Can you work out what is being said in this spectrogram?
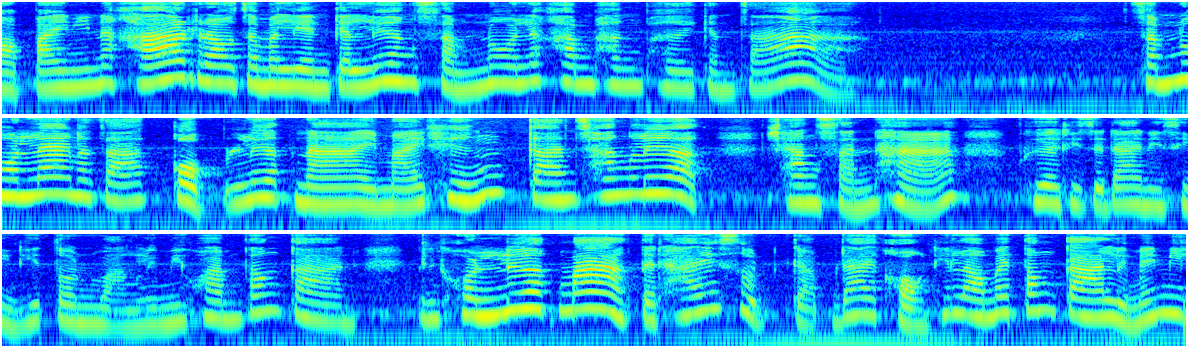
ต่อไปนี้นะคะ เราจะมาเรียนกันเรื่องสำนวนและคำพังเพยกันจ้า สำนวนแรกนะจ๊ะ กบเลือกนาย หมายถึงการช่างเลือก ช่างสรรหา เพื่อที่จะได้ในสิ่งที่ตนหวังหรือมีความต้องการ เป็นคนเลือกมาก แต่ท้ายสุดกลับได้ของที่เราไม่ต้องการหรือไม่มี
